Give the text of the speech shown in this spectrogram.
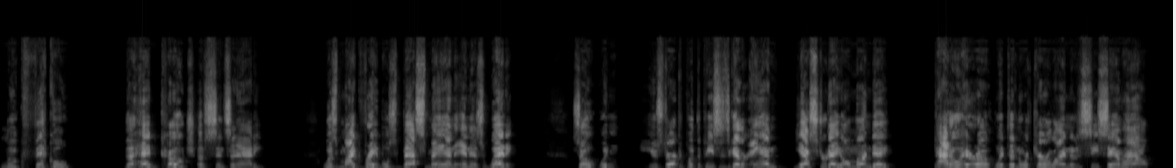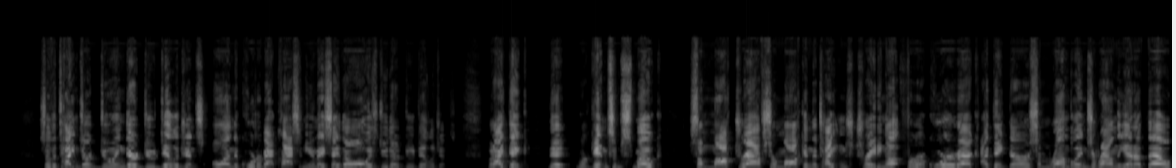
Luke Fickell, the head coach of Cincinnati, was Mike Vrabel's best man in his wedding. So when you start to put the pieces together, and yesterday on Monday, Pat O'Hara went to North Carolina to see Sam Howell. So the Titans are doing their due diligence on the quarterback class. And you may say they'll always do their due diligence. But I think that we're getting some smoke. Some mock drafts are mocking the Titans trading up for a quarterback. I think there are some rumblings around the NFL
